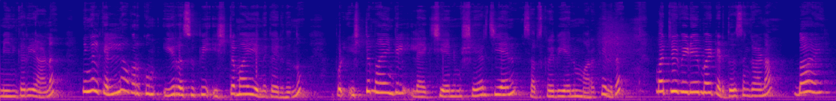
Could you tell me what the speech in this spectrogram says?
മീൻകറിയാണ്. നിങ്ങൾക്ക് എല്ലാവർക്കും ഈ റെസിപ്പി ഇഷ്ടമായി എന്ന് കരുതുന്നു. അപ്പോൾ ഇഷ്ടമായെങ്കിൽ ലൈക്ക് ചെയ്യാനും ഷെയർ ചെയ്യാനും സബ്സ്ക്രൈബ് ചെയ്യാനും മറക്കരുത്. മറ്റൊരു വീഡിയോയുമായിട്ട് അടുത്ത ദിവസം കാണാം. ബൈ.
